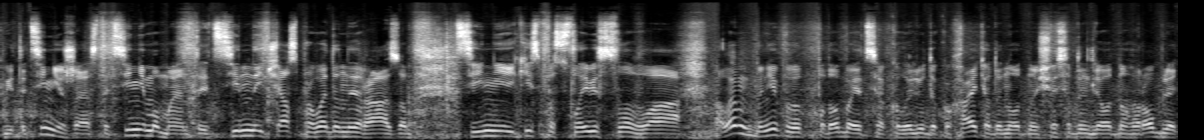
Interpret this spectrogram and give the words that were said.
квіти, цінні жести, цінні моменти, цінний час проведений разом, цінні якісь пасливі слова. Але мені подобається, коли люди кохають один одного, щось один для одного роблять,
